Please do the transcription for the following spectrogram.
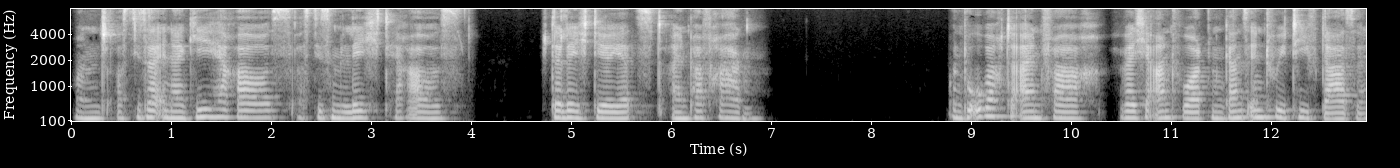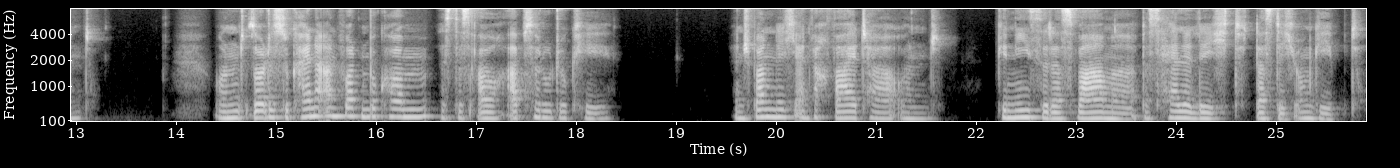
Und aus dieser Energie heraus, aus diesem Licht heraus, stelle ich dir jetzt ein paar Fragen. Und beobachte einfach, welche Antworten ganz intuitiv da sind. Und solltest du keine Antworten bekommen, ist das auch absolut okay. Entspann dich einfach weiter und genieße das warme, das helle Licht, das dich umgibt.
